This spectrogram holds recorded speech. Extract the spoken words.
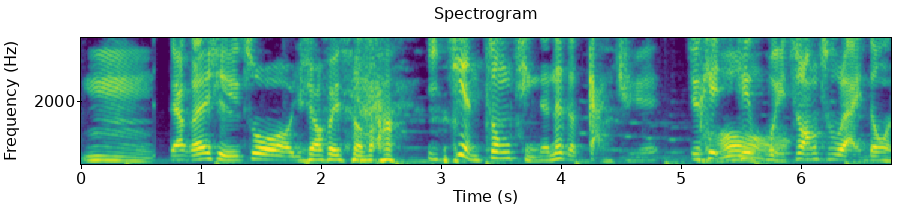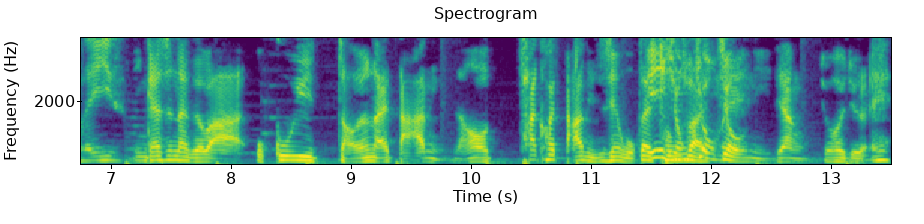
嗯，两个人一起坐云霄飞车吗？一见钟情的那个感觉，就可以，你可以伪装出来，你懂我的意思？应该是那个吧？我故意找人来打你，然后。他快打你之前，我再冲出来救你，这样就会觉得哎、欸，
